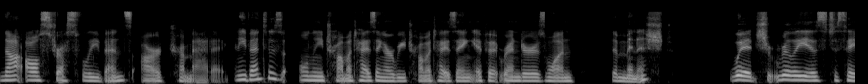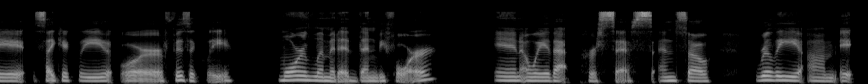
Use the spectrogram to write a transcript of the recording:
Not all stressful events are traumatic. An event is only traumatizing or re traumatizing if it renders one diminished, which really is to say psychically or physically more limited than before in a way that persists. And so, really, um, it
